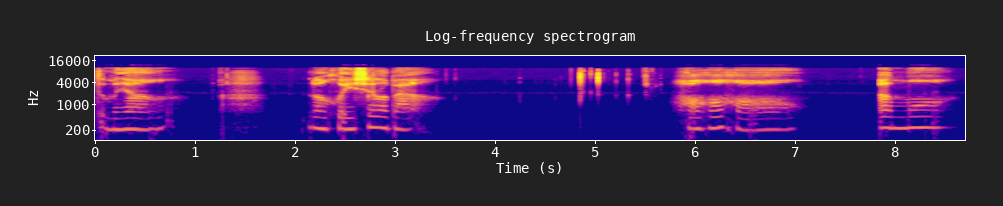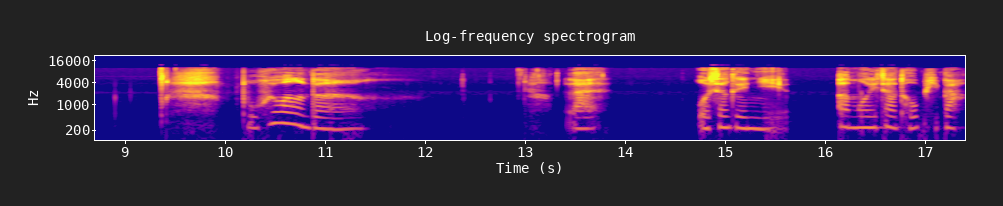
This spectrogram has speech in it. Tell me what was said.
怎么样？回去了吧？好好好，按摩不会忘了的。来，我先给你按摩一下头皮吧。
